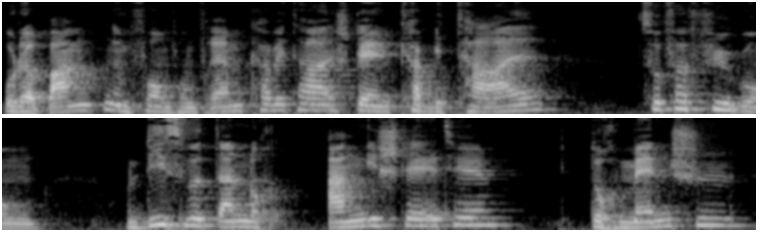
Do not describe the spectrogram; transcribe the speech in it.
oder Banken in Form von Fremdkapital stellen Kapital zur Verfügung. Und dies wird dann durch Angestellte, durch Menschen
